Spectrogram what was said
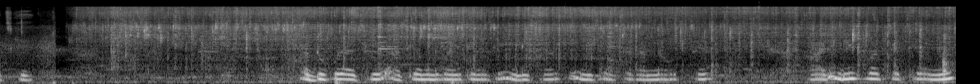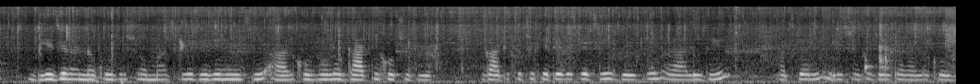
আজকে। দুপুরে আজকে আজকে আমাদের বাড়িতে আছে ইলিশ মাছ। ইলিশ মাছটা রান্না হচ্ছে। আর ইলিশ মাছটাকে আমি ভেজে রান্না করব। সব মাছগুলো ভেজে নিয়েছি। আর করব হলো গাটি কচু দিয়ে। গাটি কচু কেটে রেখেছি, বেগুন আর আলু দিয়ে। আজকে আমি ইলিশ মাছের ঝোলটা রান্না করব।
